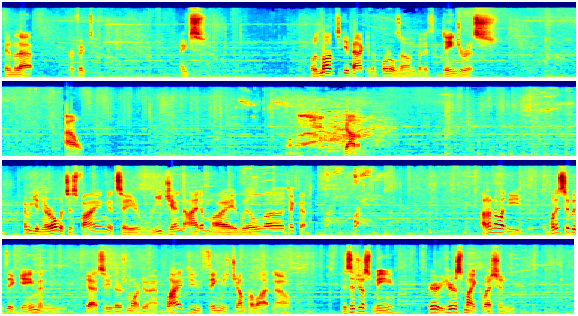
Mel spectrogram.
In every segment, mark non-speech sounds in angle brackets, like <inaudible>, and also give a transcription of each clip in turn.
Hit him with that. Perfect. Thanks. I would love to get back in the portal zone, but it's dangerous. Ow. Got him. And we get Knurl, which is fine. It's a regen item. I will uh, take that. I don't know why the... What is it with the game and... Yeah, see, there's more doing it. Why do things jump a lot now? Is it just me? Here, here's my question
